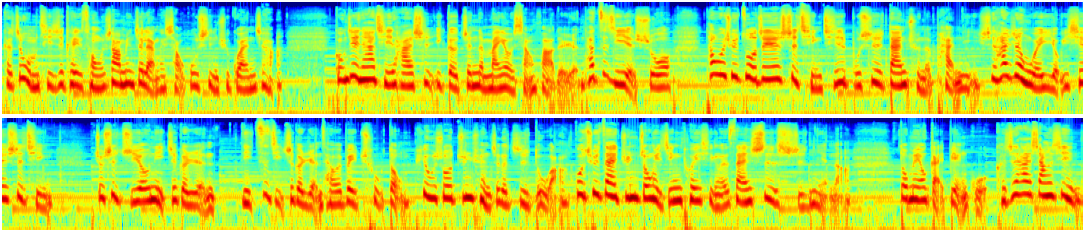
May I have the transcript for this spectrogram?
可是我们其实可以从上面这两个小故事你去观察，龚建家其实他是一个真的蛮有想法的人。他自己也说，他会去做这些事情，其实不是单纯的叛逆，是他认为有一些事情就是只有你这个人，你自己这个人才会被触动。譬如说军犬这个制度啊，过去在军中已经推行了三四十年啊，都没有改变过。可是他相信。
